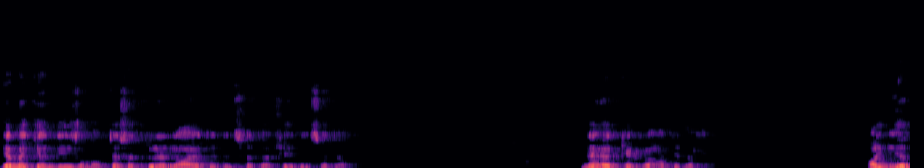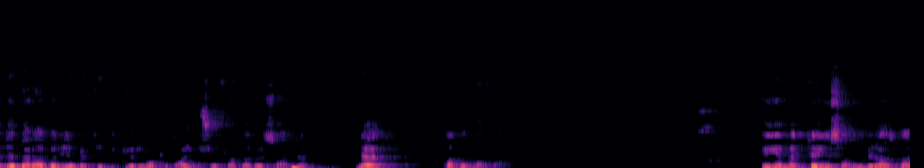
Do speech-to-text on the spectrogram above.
Yemek yendiği zaman tesettüre riayet edilse de, şey edilse de ne erkek rahat eder. Aynı yerde beraber yemek yedikleri vakit aynı sofrada vesaire. Ne kadınlar rahat. E yemekte insanın biraz da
